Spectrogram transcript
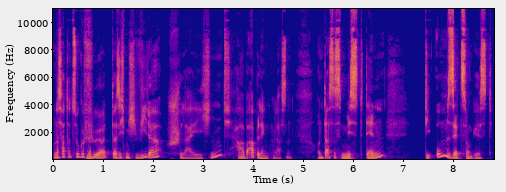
Und das hat dazu geführt, dass ich mich wieder schleichend habe ablenken lassen. Und das ist Mist, denn die Umsetzung ist,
